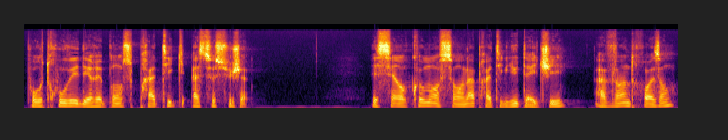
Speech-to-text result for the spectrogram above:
pour trouver des réponses pratiques à ce sujet. Et c'est en commençant la pratique du tai chi à 23 ans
